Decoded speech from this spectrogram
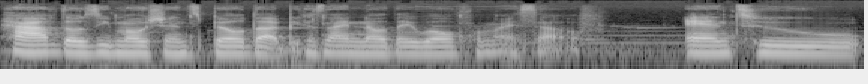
have those emotions build up because I know they will for myself. And to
